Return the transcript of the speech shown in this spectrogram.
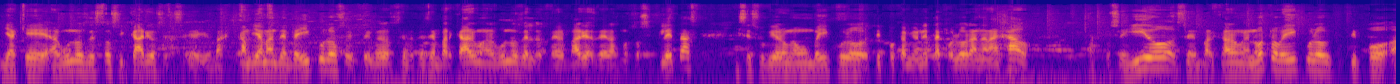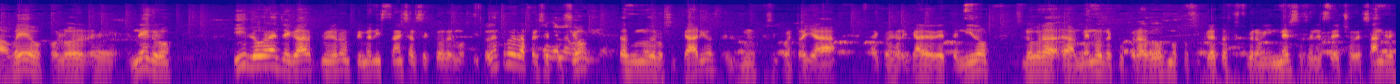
ya que algunos de estos sicarios eh, cambiaban de vehículos, eh, primero se desembarcaron algunos de, de, las motocicletas y se subieron a un vehículo tipo camioneta color anaranjado. Acto seguido se embarcaron en otro vehículo tipo Aveo color eh, negro y logran llegar primero en primera instancia al sector del Mosquito. Dentro de la persecución, tras uno de los sicarios, el uno que se encuentra ya, ya detenido, se logra al menos recuperar dos motocicletas que estuvieron inmersas en este hecho de sangre.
